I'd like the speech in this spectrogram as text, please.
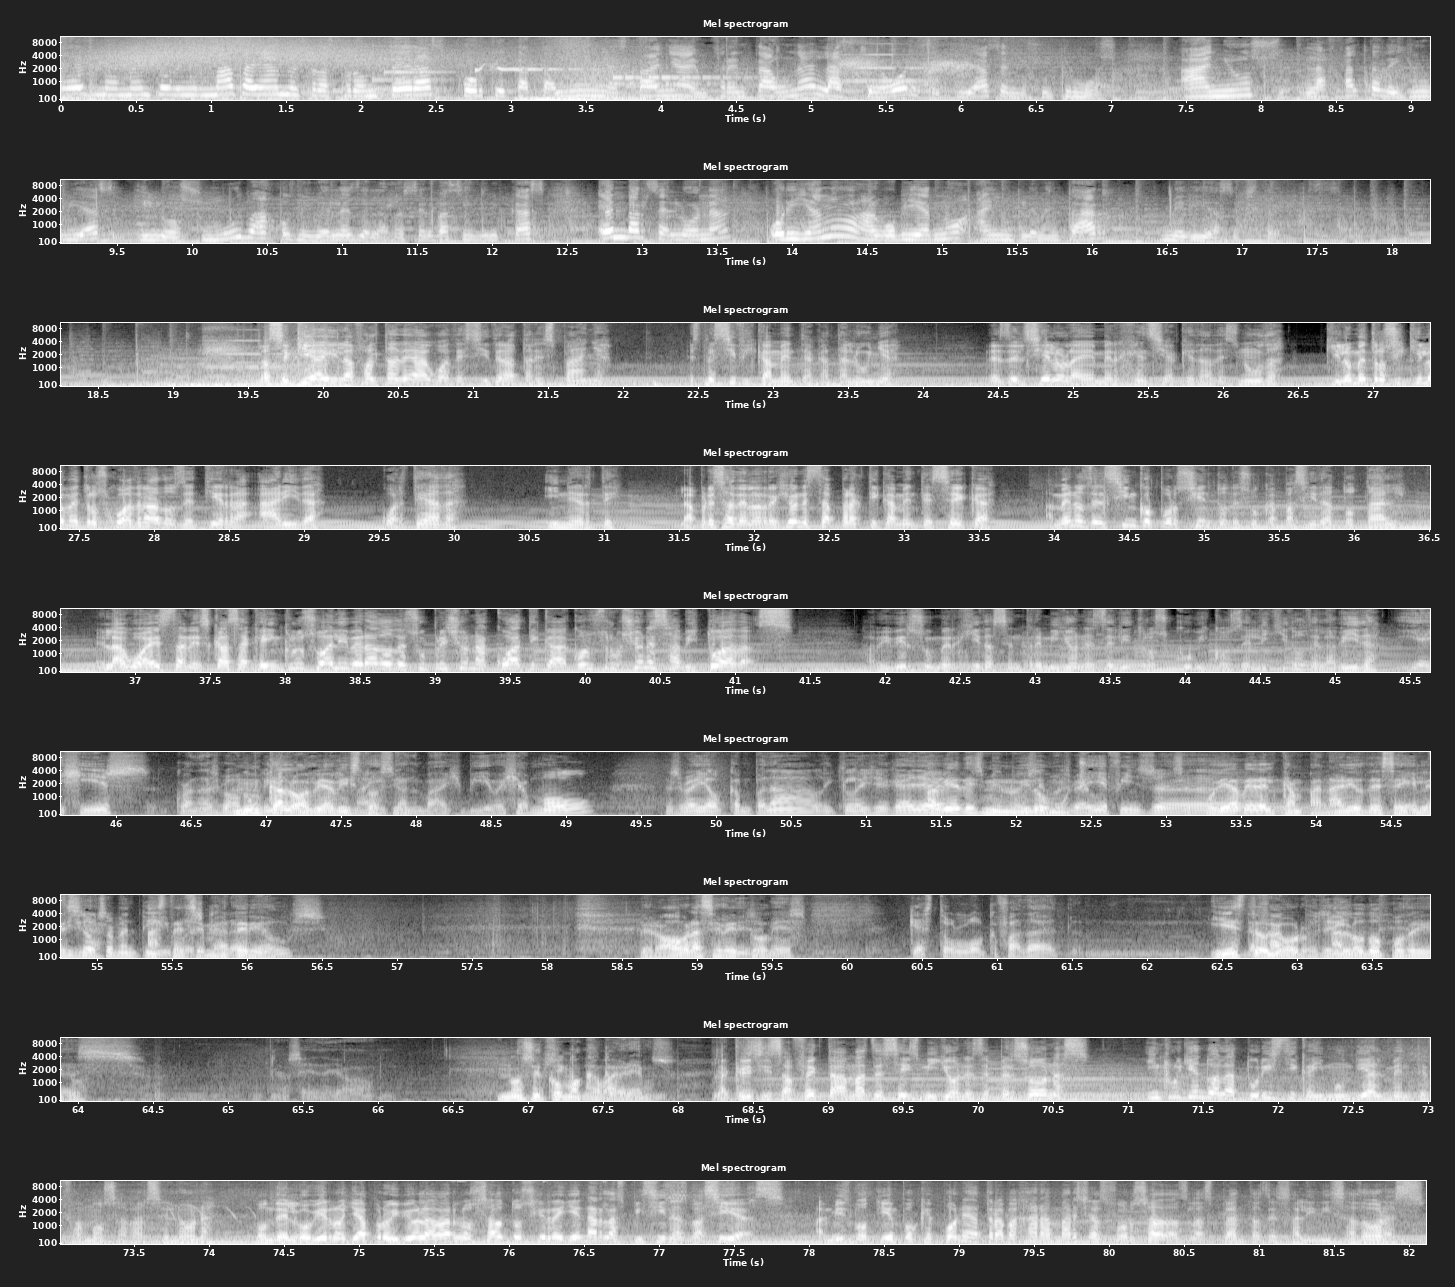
Es momento de ir más allá de nuestras fronteras porque Cataluña, España, enfrenta una de las peores sequías en los últimos años. La falta de lluvias y los muy bajos niveles de las reservas hídricas en Barcelona, orillando al gobierno a implementar medidas extremas. La sequía y la falta de agua deshidratan España, específicamente a Cataluña. Desde el cielo la emergencia queda desnuda. Kilómetros y kilómetros cuadrados de tierra árida, cuarteada, inerte. La presa de la región está prácticamente seca, a menos del 5% de su capacidad total. El agua es tan escasa que incluso ha liberado de su prisión acuática a construcciones habituadas a vivir sumergidas entre millones de litros cúbicos de líquido de la vida. Nunca lo había visto así. Había disminuido mucho. Se podía ver el campanario de esa iglesia hasta el cementerio. Pero ahora se ve todo. Y este olor a lodo podrido. No sé cómo acabaremos. La crisis afecta a más de 6 millones de personas incluyendo a la turística y mundialmente famosa Barcelona, donde el gobierno ya prohibió lavar los autos y rellenar las piscinas vacías, al mismo tiempo que pone a trabajar a marchas forzadas las plantas desalinizadoras.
